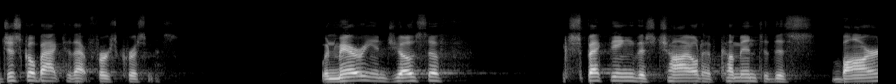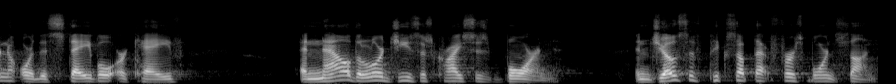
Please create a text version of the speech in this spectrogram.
Just go back to that first Christmas. When Mary and Joseph, expecting this child, have come into this barn or this stable or cave, and now the Lord Jesus Christ is born. And Joseph picks up that firstborn son,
